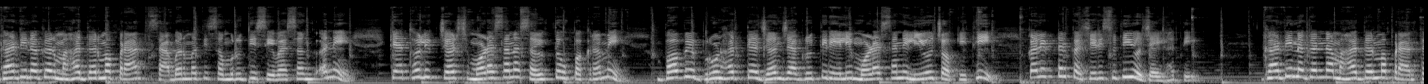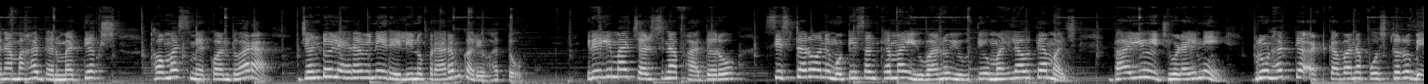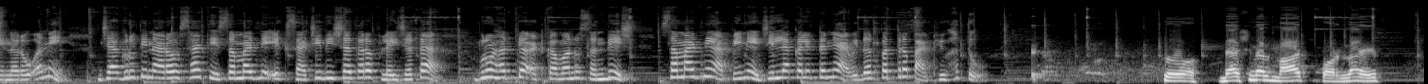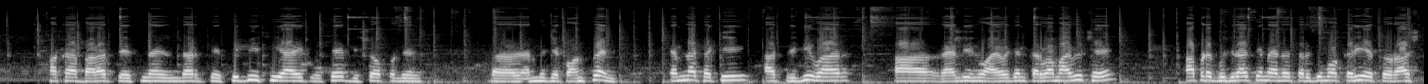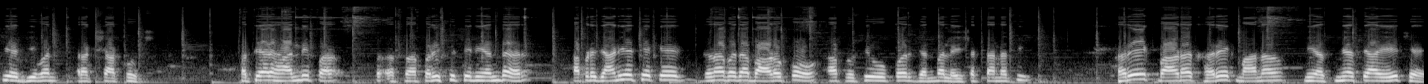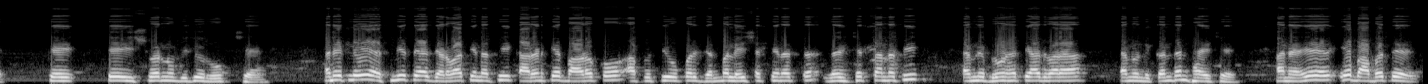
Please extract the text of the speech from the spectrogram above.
ગાંધીનગર મહાધર્મ પ્રાંત, સાબરમતી સમૃદ્ધિ સેવા સંઘ અને કેથોલિક ચર્ચ મોડાસાના સંયુક્ત ઉપક્રમે ભવ્ય ભ્રૂણ હત્યા જનજાગૃતિ રેલી મોડાસાની લિયો ચોકીથી કલેક્ટર કચેરી સુધી યોજાઈ હતી. ગાંધીનગરના મહાધર્મ પ્રાંતના મહાધર્માધ્યક્ષ થોમસ મેકોન દ્વારા ઝંડો લહેરાવીને રેલીનો પ્રારંભ કર્યો હતો. રેલીમાં ચર્ચના ફાધરો સિસ્ટરો અને મોટી સંખ્યામાં યુવાનો, યુવતીઓ, મહિલાઓ તેમજ ભાઈઓએ જોડાઈને ભ્રૂણ હત્યા અટકાવવાના પોસ્ટરો, બેનરો અને જાગૃતિ નારાઓ સાથે સમાજને એક સાચી દિશા તરફ લઈ જતા ભ્રૂણ હત્યા અટકાવવાનો સંદેશ સમાજને આપીને જિલ્લા કલેક્ટરને આવેદનપત્ર પાઠવ્યું હતું. તો નેશનલ માર્ચ ફોર લાઈફ આખા ભારત દેશની અંદર જે સીબીસીઆઈ જે છે બિશોપ એમની જે કોન્ફરન્સ એમના થકી આ ત્રીજી વાર આ રેલીનું આયોજન કરવામાં આવ્યું છે. આપણે ગુજરાતીમાં એનો તર્જુમો કરીએ તો રાષ્ટ્રીય જીવન રક્ષા કૂચ. અત્યારે હાલની પરિસ્થિતિની અંદર આપણે જાણીએ છીએ કે ઘણા બધા બાળકો આ પૃથ્વી ઉપર જન્મ લઈ શકતા નથી. હરેક બાળક, હરેક માનવની અસ્મિયતા એ છે કે તે ઈશ્વરનું બીજું રૂપ છે. અને એટલે એ અસ્મિયતા જળવાતી નથી કારણ કે બાળકો આ પૃથ્વી ઉપર જન્મ લઈ શકતી લઈ શકતા નથી. એમની ભ્રૂણ હત્યા દ્વારા એમનું નિકંદન થાય છે. અને એ એ બાબતે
